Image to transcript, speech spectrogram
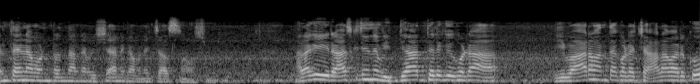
ఎంతైనా ఉంటుందన్న విషయాన్ని గమనించాల్సిన అవసరం. అలాగే ఈ రాశికి చెందిన విద్యార్థులకి కూడా ఈ వారం అంతా కూడా చాలా వరకు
